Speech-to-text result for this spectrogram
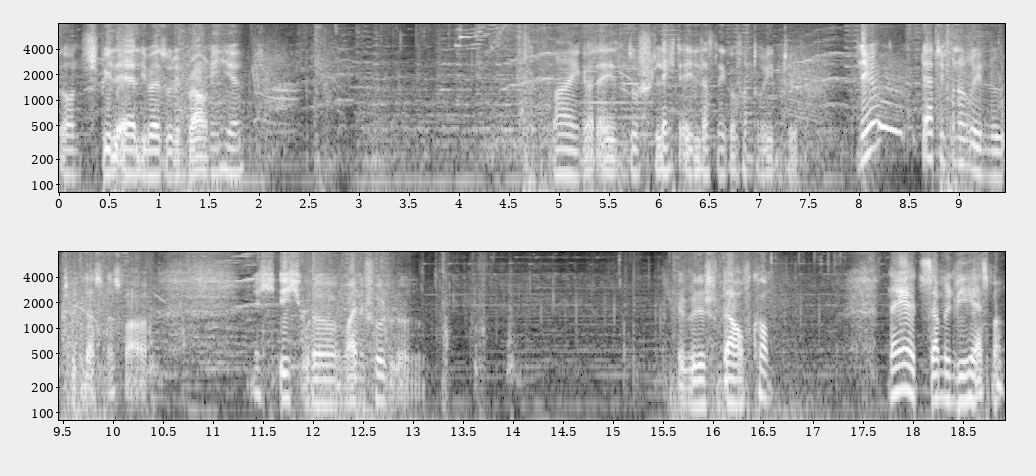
So und spiele eher lieber so den Brownie hier. Mein Gott, ey, so schlecht, ey, lass Nico von Druiden töten. Ne, der hat sich von Druiden töten lassen, das war nicht ich oder meine Schuld oder so. Wer würde schon darauf kommen? Naja, jetzt sammeln wir hier erstmal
